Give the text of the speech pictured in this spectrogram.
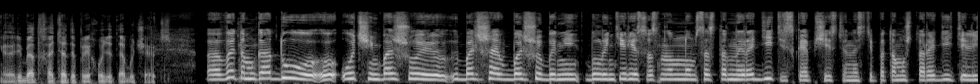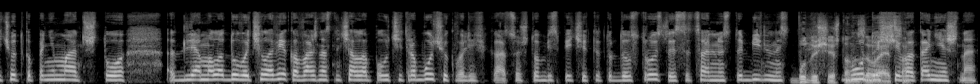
ребята хотят и приходят и обучаются. Э, в этом году э, очень большой, большой, большой был интерес в основном со стороны родительской общественности, потому что родители четко понимают, что для молодого человека важно сначала получить рабочую квалификацию, что обеспечит и трудоустройство, и социальную стабильность. Будущее, что Будущего, называется. конечно.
